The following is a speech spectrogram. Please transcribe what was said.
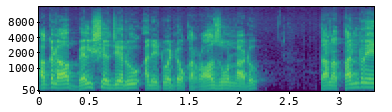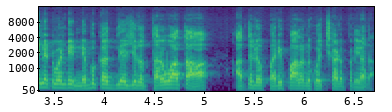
అక్కడ బెల్షజేరు అనేటువంటి ఒక రాజు ఉన్నాడు. తన తండ్రి అయినటువంటి నెబుకద్నేజరు తరువాత అతడు పరిపాలనకు వచ్చాడు పిల్లరా.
